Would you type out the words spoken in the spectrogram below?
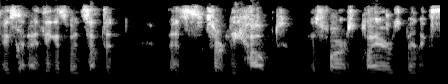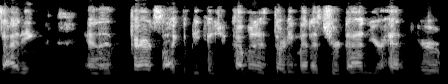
like I said, I think it's been something that's certainly helped as far as players, been exciting, and parents like it because you come in in 30 minutes, you're done, you're head, you're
